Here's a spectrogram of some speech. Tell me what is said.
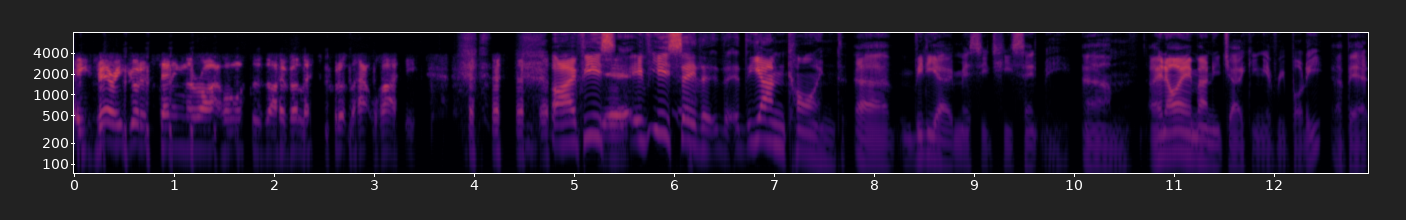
he's very good at sending the right horses over. Let's put it that way. Oh, if you Yeah. if you see the the, the unkind uh, video message he sent me, um, and I am only joking, everybody, about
